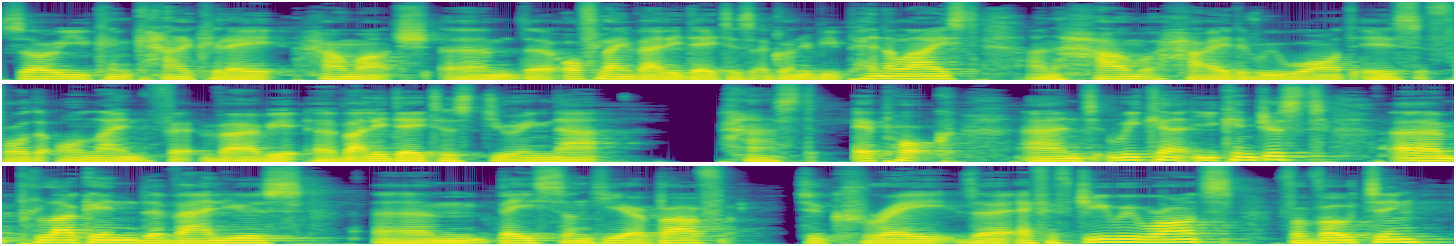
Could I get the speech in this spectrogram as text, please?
So you can calculate how much um, the offline validators are going to be penalized and how high the reward is for the online uh, validators during that past epoch and we can you can just um, plug in the values um, based on here above to create the FFG rewards for voting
